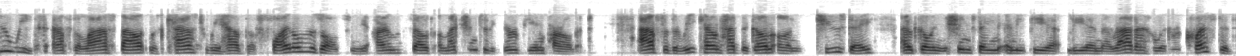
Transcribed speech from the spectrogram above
two weeks after the last ballot was cast, we have the final results from the Ireland South election to the European Parliament. After the recount had begun on Tuesday, outgoing Sinn Féin MEP Liadh Ní Riada, who had requested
